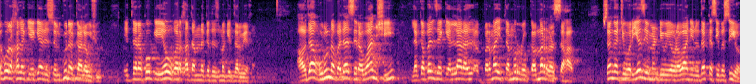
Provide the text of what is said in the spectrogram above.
اګور خلک یې ګیا د سلګونه کالو شو اترکو کې یو غر ختم نه کده زمکه ترويخ او دا غرونه به داس روان شي لکه بل ځکه الله فرمای تمر کمر السحاب څنګه چې وریځې منډي وي او رواني نو دکسي بسيو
